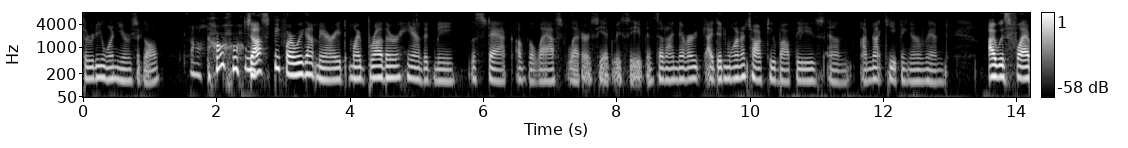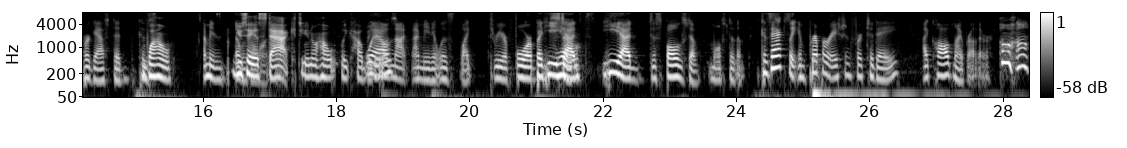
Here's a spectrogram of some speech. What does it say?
31 years ago, Oh. just before we got married, my brother handed me the stack of the last letters he had received and said I never I didn't want to talk to you about these and I'm not keeping them and I was flabbergasted cuz Wow. I mean You say a time. stack. Do you know how like how big it Well, not. I mean, it was like three or four, but he Still. had he had disposed of most of them. Because actually, in preparation for today, I called my brother, Oh. oh.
